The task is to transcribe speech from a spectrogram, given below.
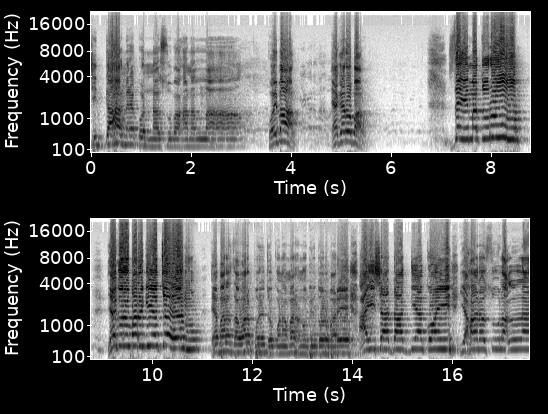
চিৎকার মেরে কন্যা সুবাহান আল্লাহ কয়বার? এগারো বার। যেই মাতুরু এগারো বার গিয়েছেন। এবার যাওয়ার পরে যখন আমার নবীর দরবারে আইসা ডাক দিয়া কয় ইহার রাসূল আল্লাহ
